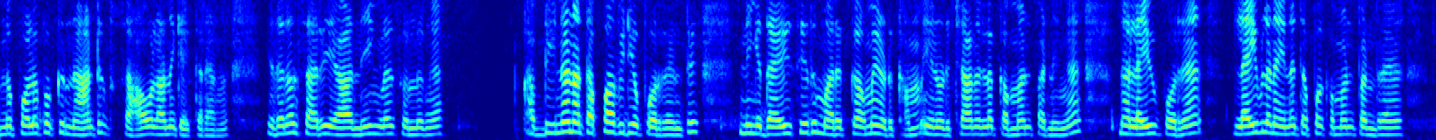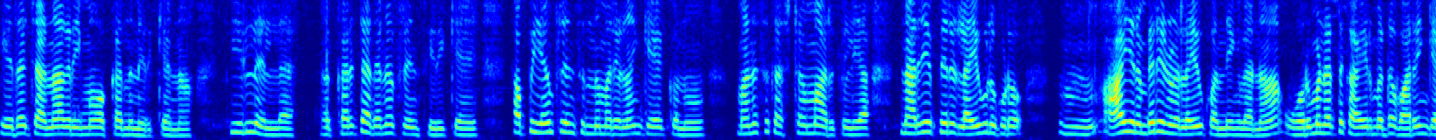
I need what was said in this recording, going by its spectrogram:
இந்த பொழப்புக்கு நாட்டுக்கு சாவலான்னு கேட்குறாங்க இதெல்லாம் சரியா? நீங்களே சொல்லுங்கள் அப்படின்னா நான் தப்பாக வீடியோ போடுறேன்ட்டு நீங்கள் தயவுசெய்து மறக்காமல் என்னோடய கம் என்னோடய சேனலில் கமெண்ட் பண்ணுங்கள் நான் லைவ் போடுறேன். லைவில் நான் என்ன தப்பாக கமெண்ட் பண்ணுறேன் ஏதாச்சும் அநாகரிகமாக உட்காந்துன்னு இருக்கேன்னா? இல்லை இல்லை. நான் கரெக்டாக தானே ஃப்ரெண்ட்ஸ் இருக்கேன். அப்போ என் ஃப்ரெண்ட்ஸ் இந்த மாதிரியெல்லாம் கேட்கணும்? மனசு கஷ்டமாக இருக்கு இல்லையா? நிறைய பேர் லைவில் கூட ஆயிரம் பேர் என்னோடய லைவுக்கு வந்தீங்களான்னா ஒரு மணி நேரத்துக்கு ஆயிரம் பேர் தான் வரீங்க.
